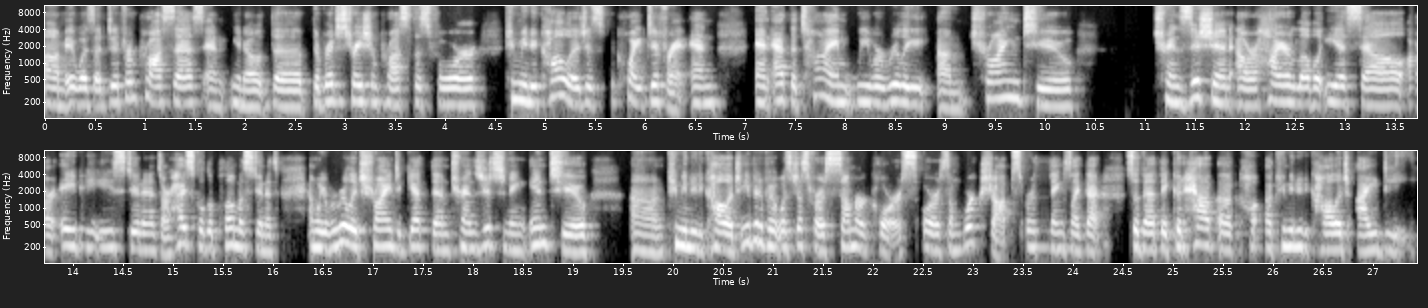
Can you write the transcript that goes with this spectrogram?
um, it was a different process and, you know, the, the registration process for community college is quite different. And, and at the time we were really um, trying to transition our higher level ESL, our ABE students, our high school diploma students, and we were really trying to get them transitioning into um, community college, even if it was just for a summer course or some workshops or things like that, so that they could have a, a community college ID.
